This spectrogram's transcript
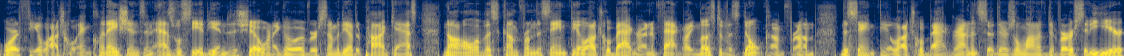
or theological inclinations. And as we'll see at the end of the show when I go over some of the other podcasts, not all of us come from the same theological background. In fact, like most of us don't come from the same theological background. And so there's a lot of diversity here,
